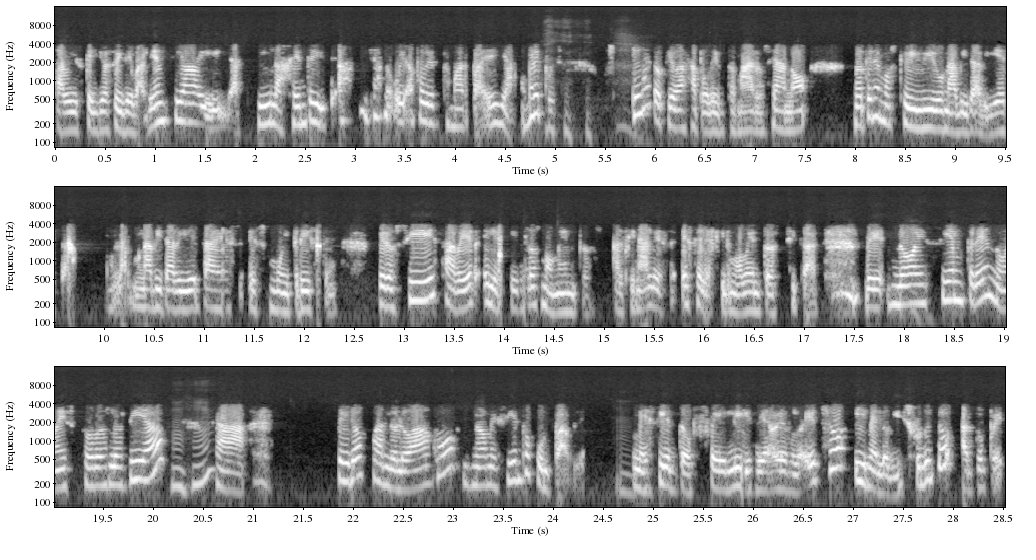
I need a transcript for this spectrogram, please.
sabéis que yo soy de Valencia y aquí la gente dice, ah, ya no voy a poder tomar paella. Hombre, pues, pues claro que vas a poder tomar, o sea, no, no tenemos que vivir una vida dieta una vida dieta es, es muy triste, pero sí saber elegir los momentos. Al final es, es elegir momentos, chicas. no es siempre, no es todos los días, pero cuando lo hago no me siento culpable. Mm. Me siento feliz de haberlo hecho y me lo disfruto a tope.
